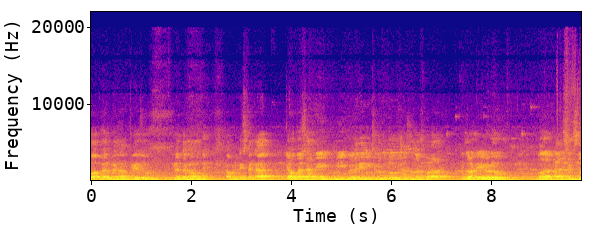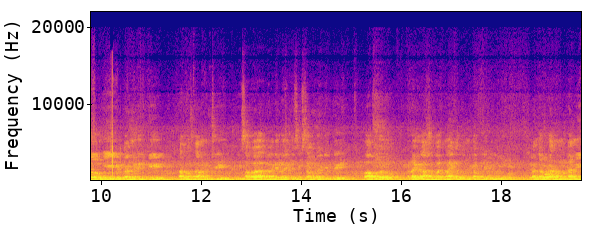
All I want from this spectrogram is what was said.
బాబు గారి పైన క్రేజ్ విపరీతంగా ఉంది. కాబట్టి ఖచ్చితంగా ఈ అవకాశాన్ని మీకు వెనక్కి ఇచ్చినందుకు మీరు సంతోషపడాలి? ఎందుకంటే ఏడు కాన్స్టిట్యూన్స్లో మీ కమ్యూనిటీకి ప్రథమ స్థానం ఇచ్చి ఈ సభ వెంకటగిరిలో అయితే శిక్ష అని చెప్పి బాబు గారు అలాగే రాష్ట్ర పార్టీ నాయకత్వం మీకు అప్పచెప్పినందుకు మీరందరూ కూడా నమ్మకాన్ని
